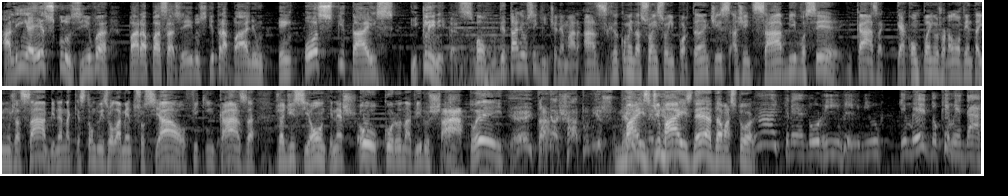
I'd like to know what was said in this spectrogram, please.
a linha exclusiva para passageiros que trabalham em hospitais e clínicas. Bom, o detalhe é o seguinte, Neymar, as recomendações são importantes, a gente sabe, você em casa que acompanha o Jornal 91 já sabe, né, na questão do isolamento social, fique em casa, já disse ontem, né, show coronavírus chato, eita, Eita, olha chato nisso. Me demais, né, Damastor? Ai, credo, horrível, viu? Que medo que me dá.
